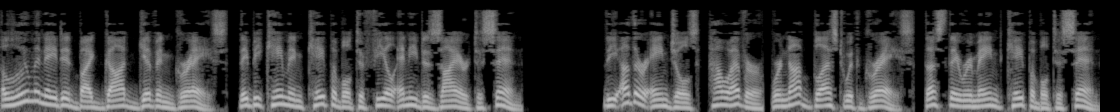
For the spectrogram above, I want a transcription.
Illuminated by God-given grace, they became incapable to feel any desire to sin. The other angels, however, were not blessed with grace, thus they remained capable to sin.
